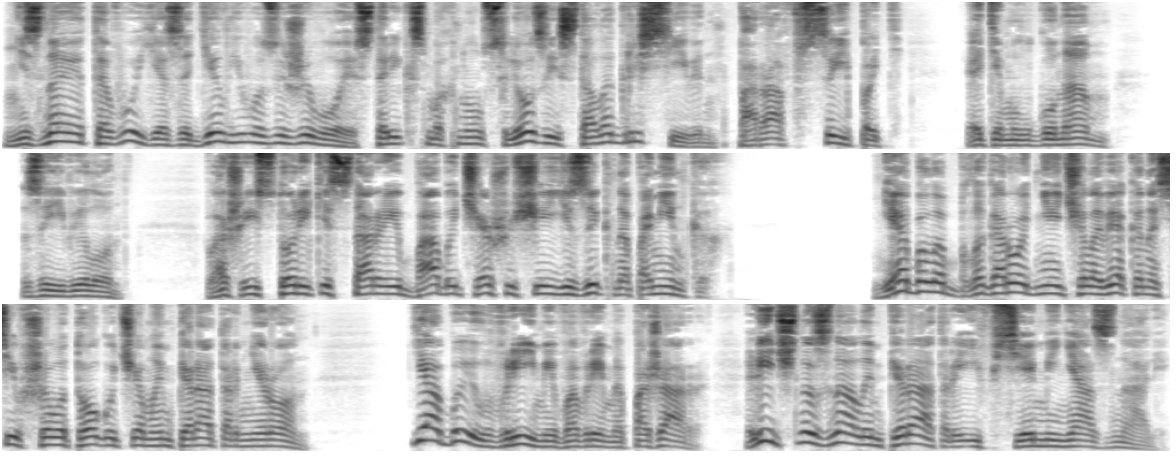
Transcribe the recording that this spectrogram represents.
Не зная того, я задел его за живое. Старик смахнул слезы и стал агрессивен. «Пора всыпать этим лгунам», — заявил он. «Ваши историки — старые бабы, чешущие язык на поминках. Не было благороднее человека, носившего тогу, чем император Нерон. Я был в Риме во время пожара. Лично знал императора, и все меня знали.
